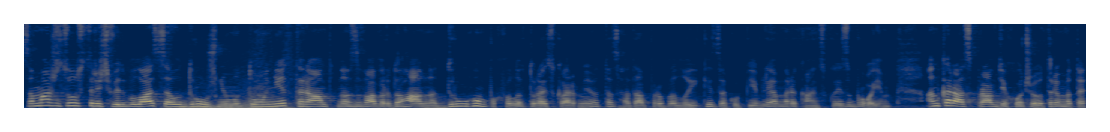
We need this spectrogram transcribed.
Сама ж зустріч відбулася у дружньому тоні. Трамп назвав Ердогана другом, похвалив турецьку армію та згадав про великі закупівлі американської зброї. Анкара справді хоче отримати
